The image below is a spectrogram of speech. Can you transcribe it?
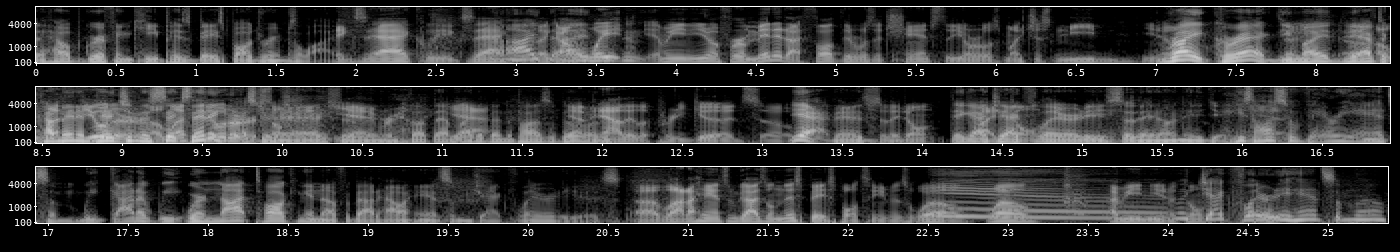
to help Griffin keep his baseball dreams alive. Exactly, exactly. I- like I- I'm waiting. I mean, you know, for a minute I thought there was a chance the Orioles might just need, you know, right, correct. You a- might have to come in and pitch in the sixth inning yesterday. Actually, yeah, I right. thought that yeah. might have been the Yeah, possibility. but now they look pretty good. So Yeah, so they don't. They got I Jack Flaherty, so they don't need you. He's also very handsome. We gotta. We, we're not talking enough about how handsome Jack Flaherty is. Uh, a lot of handsome guys on this baseball team as well. well, I mean, you know, don't. Jack Flaherty handsome though?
